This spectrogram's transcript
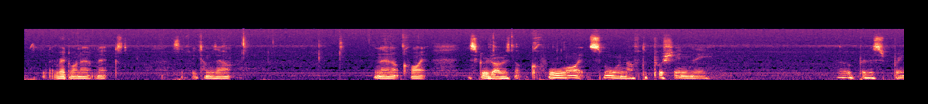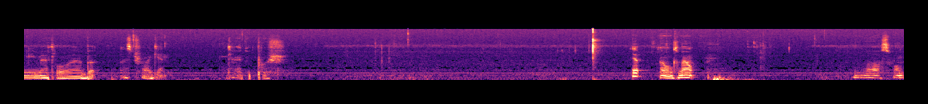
Let's get the red one out next. See if it comes out. No, not quite. The screwdriver's not quite small enough to push in the little bit of springy metal there, but let's try again. Okay, push. Yep, that one come out. Last one.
